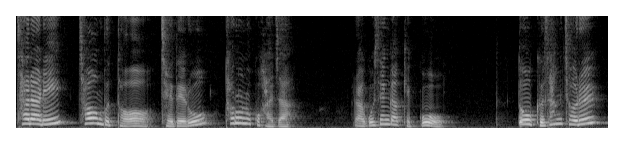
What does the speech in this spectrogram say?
차라리 처음부터 제대로 털어놓고 가자 라고 생각했고 또 그 상처를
